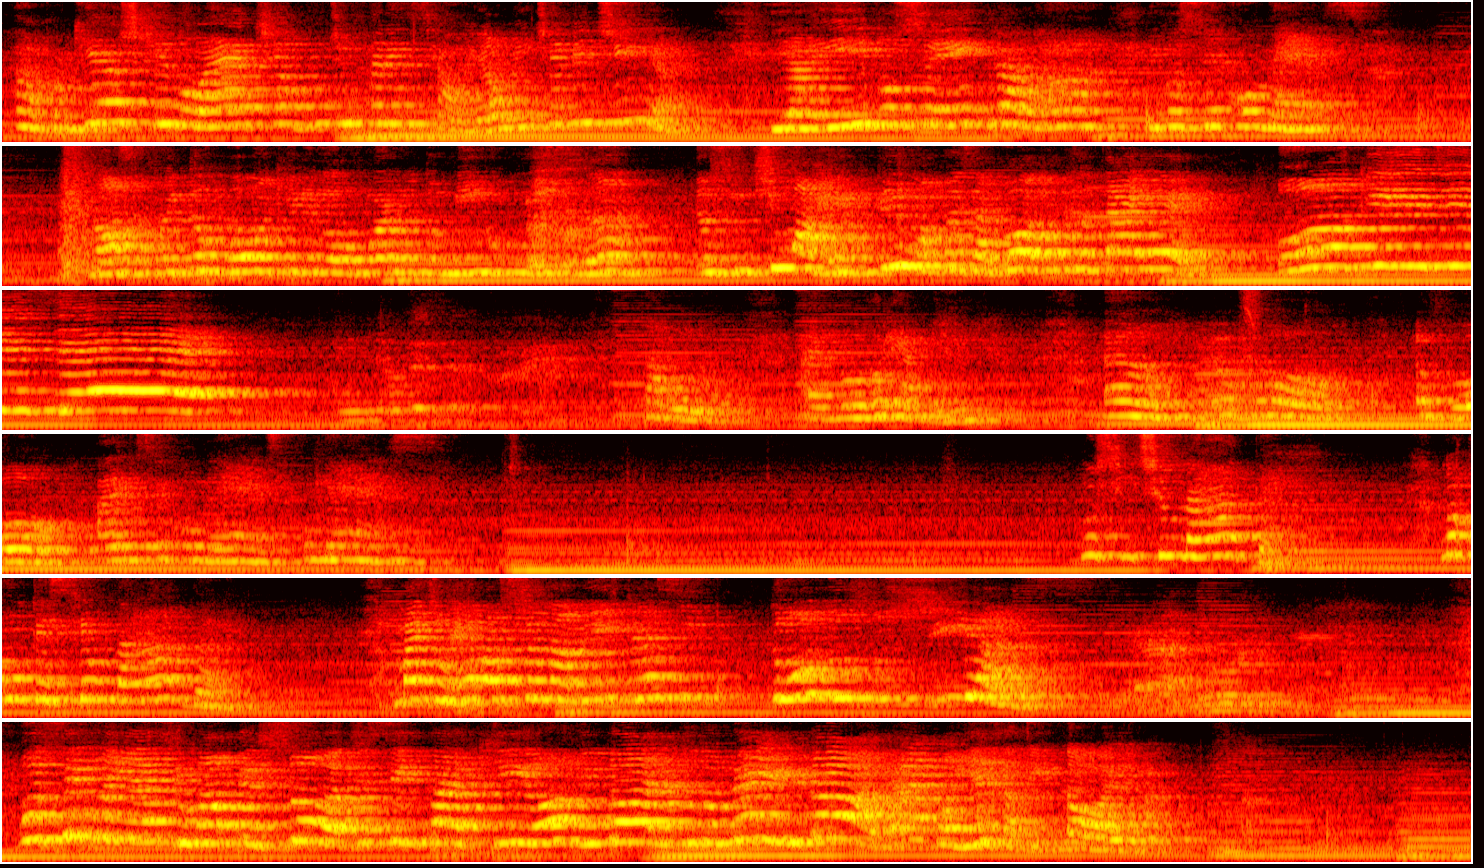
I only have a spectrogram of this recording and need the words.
Ah, porque acho que Noé tinha algum diferencial, realmente ele tinha. E aí você entra lá e você começa. Nossa, foi tão bom aquele louvor no domingo com o fulano. Eu senti um arrepio, uma coisa boa, vou cantar ele. O que dizer? Tá rolando. Aí eu vou ler a Bíblia. Eu, eu vou, eu vou. Sentiu nada. Não aconteceu nada. Mas o relacionamento é assim todos os dias. Você conhece uma pessoa de sentar aqui, ô Vitória, tudo bem, Vitória? Ah, conheço a Vitória.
